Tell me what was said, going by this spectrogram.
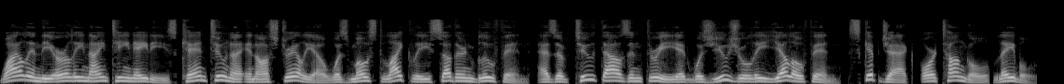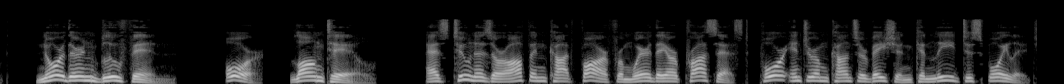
While in the early 1980s canned tuna in Australia was most likely southern bluefin, as of 2003 it was usually yellowfin, skipjack, or tongol labeled northern bluefin or longtail. As tunas are often caught far from where they are processed, poor interim conservation can lead to spoilage.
